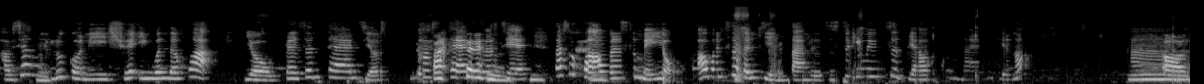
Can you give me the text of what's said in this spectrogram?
好像嗯如果你学英文的话，有 present tense，有 past tense 这些，但是华文是没有，华文是很简单的，只是因为字比较困难一点咯。嗯哦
